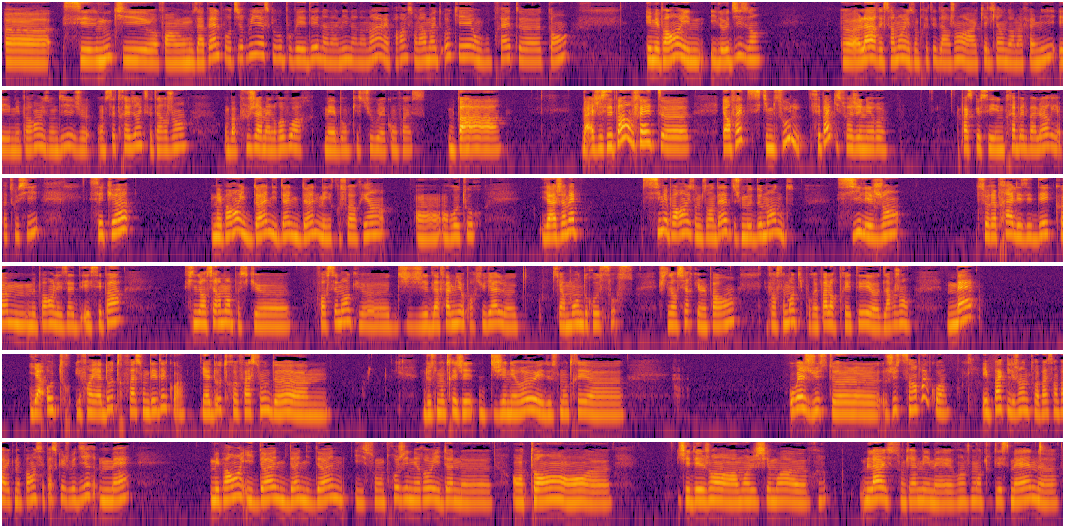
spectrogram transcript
euh, c'est nous qui enfin on nous appelle pour dire oui est-ce que vous pouvez aider nanani nanana mes parents ils sont là en mode ok on vous prête euh, tant et mes parents ils, ils le disent hein. Euh, là récemment ils ont prêté de l'argent à quelqu'un dans ma famille et mes parents ils ont dit on sait très bien que cet argent on va plus jamais le revoir. Mais bon qu'est-ce que tu voulais qu'on fasse? Bah bah je sais pas en fait et en fait ce qui me saoule c'est pas qu'ils soient généreux. Parce que c'est une très belle valeur il y a pas de souci. C'est que mes parents, ils donnent, ils donnent, ils donnent, mais ils reçoivent rien en, retour. Il y a jamais... Si mes parents, ils ont besoin d'aide, je me demande si les gens seraient prêts à les aider comme mes parents les aident. Et c'est pas financièrement, parce que forcément que j'ai de la famille au Portugal euh, qui a moins de ressources financières que mes parents, et forcément qu'ils pourraient pas leur prêter euh, de l'argent. Mais il y a autre, enfin il y a d'autres façons d'aider quoi. Il y a d'autres façons de euh, de se montrer généreux et de se montrer ouais juste juste sympa quoi. Et pas que les gens ne soient pas sympas avec mes parents, c'est pas ce que je veux dire, mais mes parents ils donnent, ils donnent, ils donnent, ils sont trop généreux, ils donnent en temps, en j'ai des gens à manger chez moi là ils se sont calmés mais franchement toutes les semaines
